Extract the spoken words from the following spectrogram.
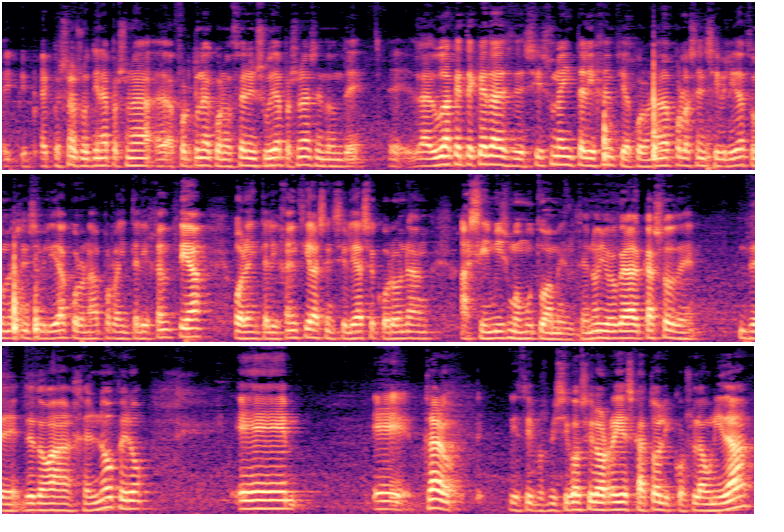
hay personas, uno tiene la, persona, la fortuna de conocer en su vida personas en donde eh, la duda que te queda es de si es una inteligencia coronada por la sensibilidad o una sensibilidad coronada por la inteligencia, o la inteligencia y la sensibilidad se coronan a sí mismo mutuamente. ¿no? Yo creo que era el caso de, de, Don Ángel, ¿no? Pero, eh, eh, claro, decir, los visigodos y los reyes católicos, la unidad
